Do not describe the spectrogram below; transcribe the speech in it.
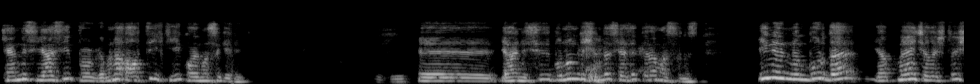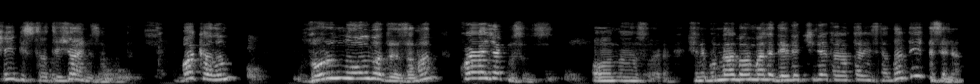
kendi siyasi programına altı ilkeyi koyması gerekiyor. Ee, yani siz bunun dışında siyaset yapamazsınız. İnönü'nün burada yapmaya çalıştığı şey bir strateji aynı zamanda. Bakalım zorunlu olmadığı zaman koyacak mısınız? Ondan sonra. Şimdi bunlar normalde devletçiliğe taraftar insanlar değil mesela.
